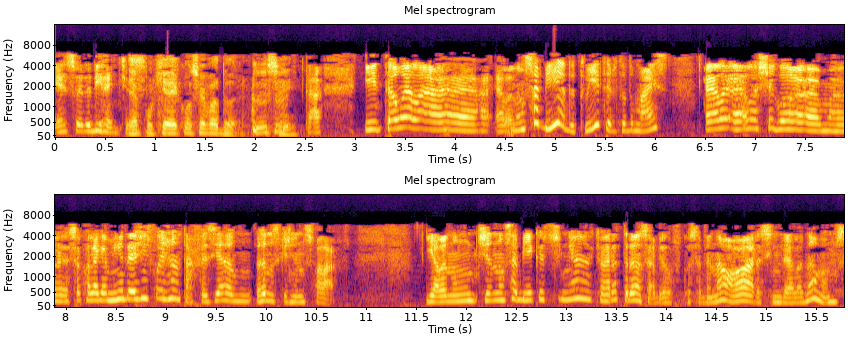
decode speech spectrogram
isso era de antes. É porque é conservadora. Uhum, Sim. Tá. Então ela, ela não sabia do Twitter e tudo mais. Ela, ela chegou, uma, essa colega minha, daí a gente foi jantar. Fazia anos que a gente nos falava. E ela não, não sabia que eu tinha que eu era trans, sabe? Ela ficou sabendo na hora, assim, dela, não, vamos,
